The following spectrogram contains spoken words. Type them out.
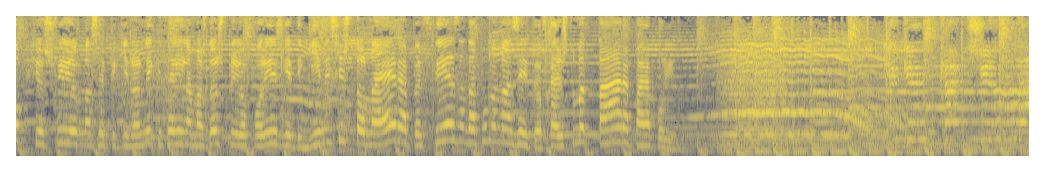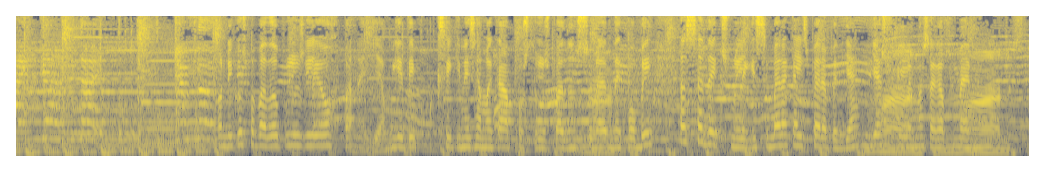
όποιος φίλος μας επικοινωνεί και θέλει να μας δώσει πληροφορίες για την κίνηση, στον αέρα απευθείας να τα πούμε μαζί του. Ευχαριστούμε πάρα πάρα πολύ. Νίκος Παπαδόπουλος λέει: Όχι, Παναγία μου, γιατί ξεκινήσαμε κάπως τέλος πάντων σήμερα την εκπομπή. Θα σας αντέξουμε λίγη σήμερα. Καλησπέρα, παιδιά. Γεια σου, φίλε μας, αγαπημένοι. Μάλιστα.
